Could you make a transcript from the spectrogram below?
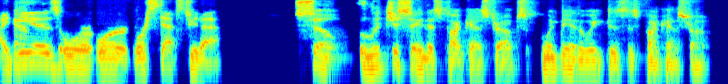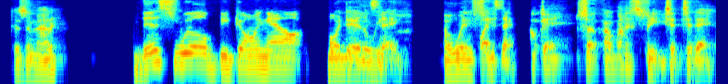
ideas yeah. or or or steps to that? So let's just say this podcast drops. What day of the week does this podcast drop? Does it matter? This will be going out. What day Wednesday. of the week? A Wednesday. Wednesday. Okay. So I want to speak to today.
